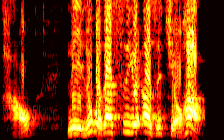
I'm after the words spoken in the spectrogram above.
好，你如果在四月二十九号。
